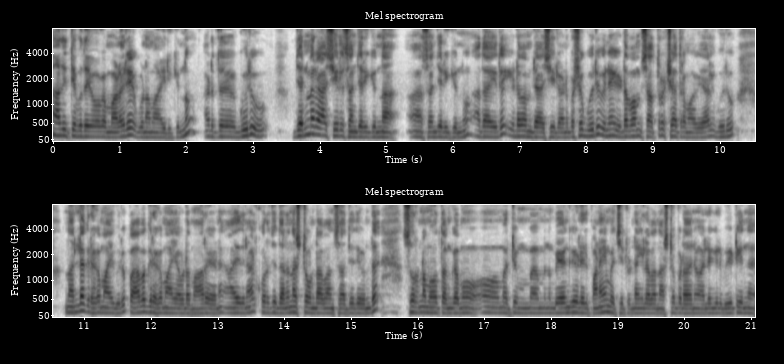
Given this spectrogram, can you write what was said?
ആദിത്യബുധയോഗം വളരെ ഗുണമായിരിക്കുന്നു. അടുത്ത് ഗുരു ജന്മരാശിയിൽ സഞ്ചരിക്കുന്ന സഞ്ചരിക്കുന്നു. അതായത് ഇടവം രാശിയിലാണ്. പക്ഷേ ഗുരുവിന് ഇടവം ശത്രുക്ഷേത്രമാകിയാൽ ഗുരു നല്ല ഗ്രഹമായ ഗുരു പാപഗ്രഹമായി അവിടെ മാറുകയാണ്. ആയതിനാൽ കുറച്ച് ധനനഷ്ടം ഉണ്ടാവാൻ സാധ്യതയുണ്ട്. സ്വർണമോ തങ്കമോ മറ്റും ബാങ്കുകളിൽ പണയം വെച്ചിട്ടുണ്ടെങ്കിൽ അവ നഷ്ടപ്പെടാനോ അല്ലെങ്കിൽ വീട്ടിൽ നിന്ന്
